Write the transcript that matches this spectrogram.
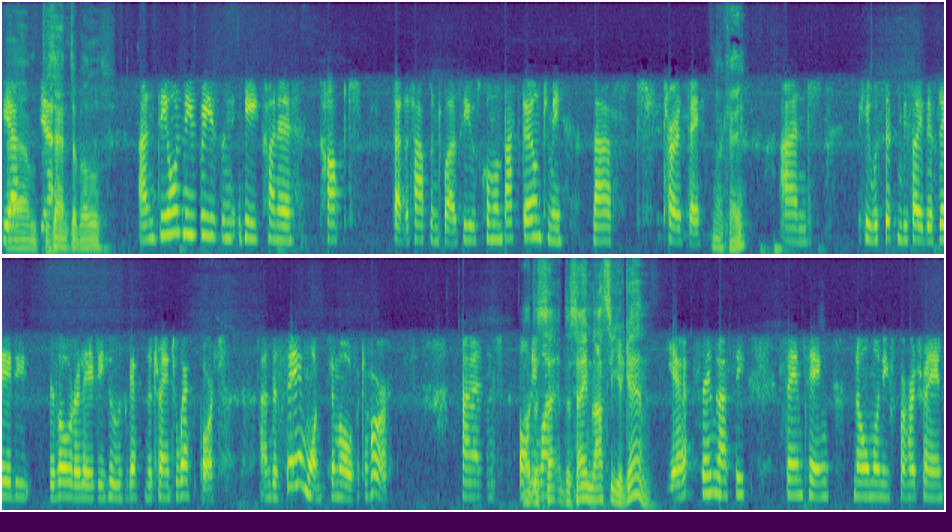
yeah, um, yeah. presentable. And the only reason he kind of copped that it happened was he was coming back down to me last Thursday, Okay. and he was sitting beside this lady, this older lady who was getting the train to Westport, and the same one came over to her, and Oh, only the, one, sa- the same lassie again. yeah, same lassie, same thing, no money for her train,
